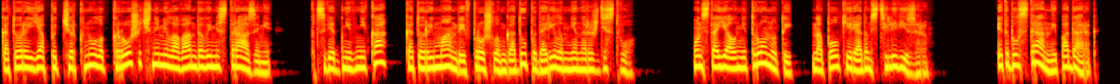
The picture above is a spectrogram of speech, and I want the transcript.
который я подчеркнула крошечными лавандовыми стразами, в цвет дневника, который Мандой в прошлом году подарила мне на Рождество. Он стоял нетронутый на полке рядом с телевизором. Это был странный подарок.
